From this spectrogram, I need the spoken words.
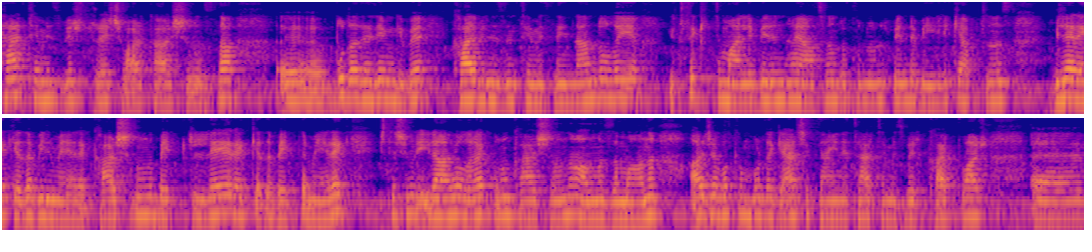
tertemiz bir süreç var karşınızda. Ee, bu da dediğim gibi kalbinizin temizliğinden dolayı yüksek ihtimalle birinin hayatına dokundunuz, birine bir iyilik yaptınız. Bilerek ya da bilmeyerek, karşılığını bekleyerek ya da beklemeyerek işte şimdi ilahi olarak bunun karşılığını alma zamanı. Ayrıca bakın burada gerçekten yine tertemiz bir kalp var. Ee,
